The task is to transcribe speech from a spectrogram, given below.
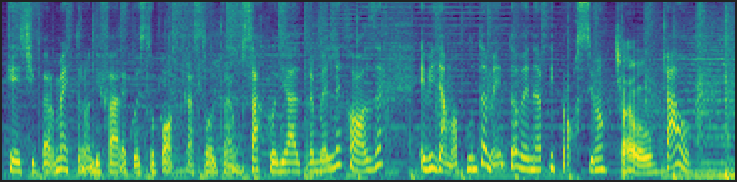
che ci permettono di fare questo podcast oltre a un sacco di altre belle cose e vi diamo appuntamento a venerdì prossimo. Ciao! Ciao!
